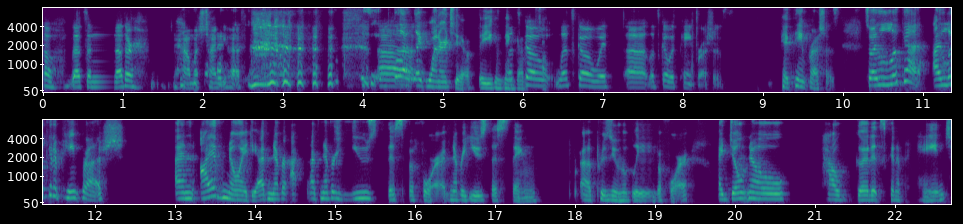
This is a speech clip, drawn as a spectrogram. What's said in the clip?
oh that's another how much time do you have Just pull out Uh, like one or two that you can think let's of. go let's go with uh let's go with paintbrushes Okay, paintbrushes. So I look at I look at a paintbrush and I have no idea. I've never I've never used this before. I've never used this thing uh, presumably before. I don't know how good it's going to paint.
